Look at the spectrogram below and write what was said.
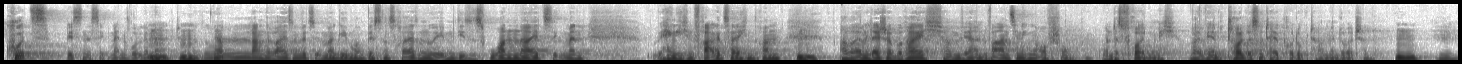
Kurz-Business-Segment wohlgemerkt. Mhm. Also ja. Langreisen wird es immer geben und Businessreisen, nur eben dieses One-Night-Segment hänge ich ein Fragezeichen dran. Mhm. Aber im Leisure-Bereich haben wir einen wahnsinnigen Aufschwung. Und das freut mich, weil wir ein tolles Hotelprodukt haben in Deutschland. Mhm. Mhm.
